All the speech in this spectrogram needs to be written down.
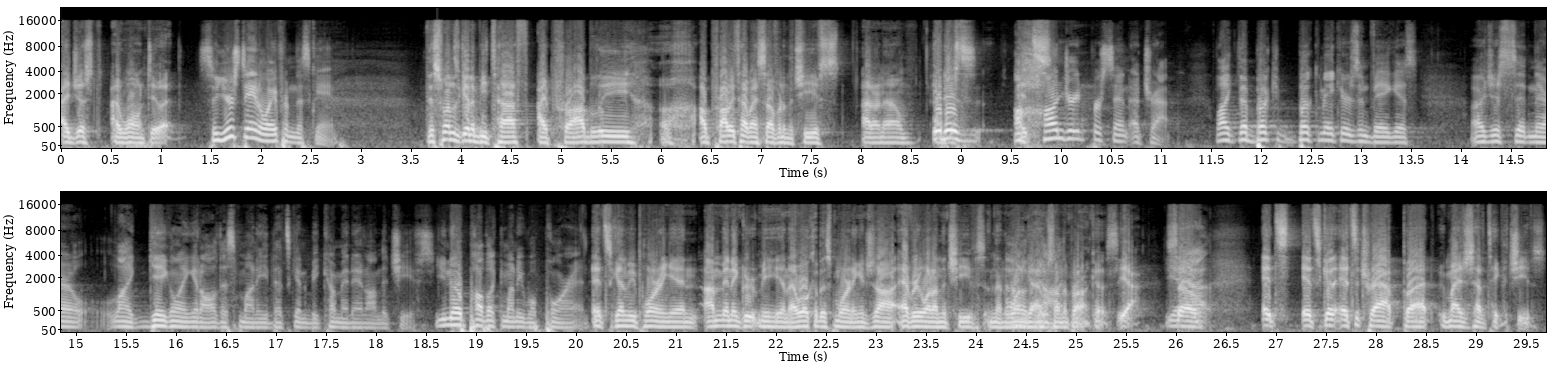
I just, I won't do it. So you're staying away from this game. This one's gonna be tough. I probably, I'll probably tie myself into the Chiefs. I don't know. It just- is a hundred percent a trap. Like the book bookmakers in Vegas are just sitting there like giggling at all this money that's going to be coming in on the Chiefs. You know, public money will pour in. It's gonna be pouring in. I'm in a group meeting, and I woke up this morning and saw everyone on the Chiefs, and then one Oh, guy was on the Broncos. Yeah. Yeah. So it's it's gonna it's a trap, but we might just have to take the Chiefs.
